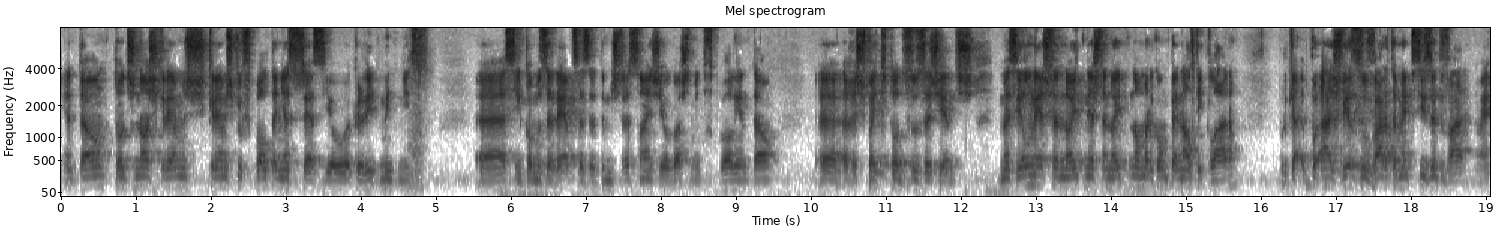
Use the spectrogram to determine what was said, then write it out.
Então, todos nós queremos, queremos que o futebol tenha sucesso e eu acredito muito nisso. Uh, assim como os adeptos, as administrações. Eu gosto muito de futebol e então uh, respeito todos os agentes. Mas ele nesta noite, nesta noite não marcou um penalti claro. Porque às vezes o VAR também precisa de VAR, não é?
